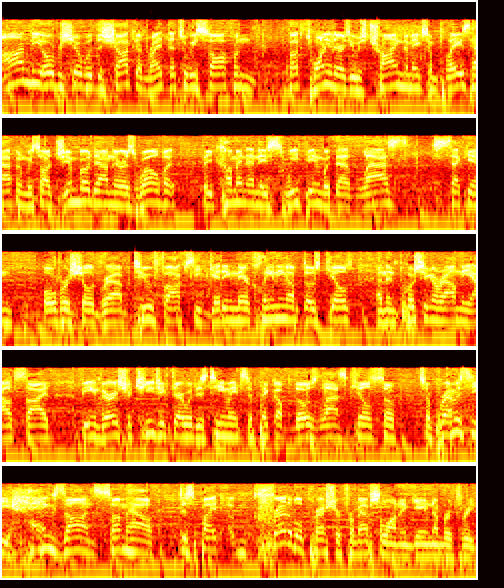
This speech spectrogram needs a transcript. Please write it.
on the overshield with the shotgun, right? That's what we saw from Buck 20 there as he was trying to make some plays happen. We saw Jimbo down there as well, but they come in and they sweep in with that last second overshield grab to Foxy, getting there, cleaning up those kills, and then pushing around the outside, being very strategic there with his teammates to pick up those last kills. So Supremacy hangs on somehow despite incredible pressure from Epsilon in game number three.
